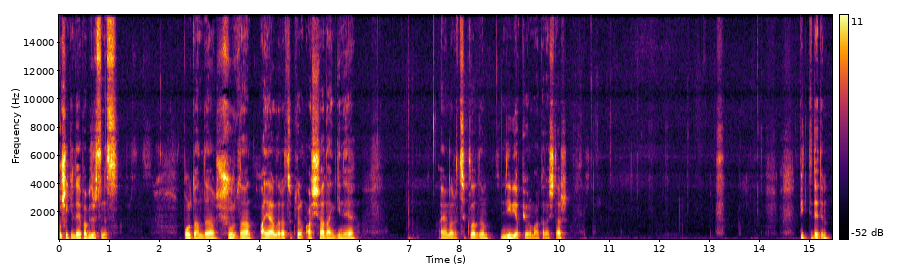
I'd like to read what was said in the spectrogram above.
bu şekilde yapabilirsiniz. Buradan da şuradan ayarlara tıklıyorum. Aşağıdan yine ayarlara tıkladım. New yapıyorum arkadaşlar. Bitti dedim.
